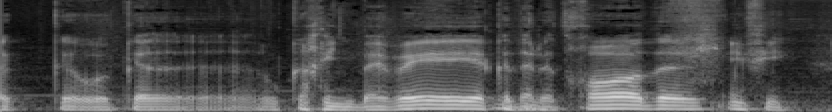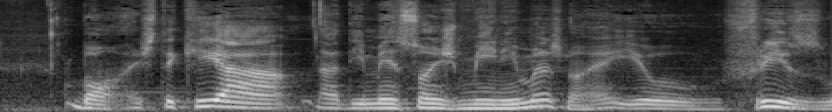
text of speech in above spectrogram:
a, a, o carrinho bebê, a cadeira de rodas, enfim. Bom, isto aqui há, há, dimensões mínimas, não é? E eu friso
